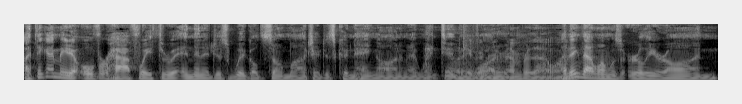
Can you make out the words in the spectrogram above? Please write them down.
I think I made it over halfway through it and then it just wiggled so much. I just couldn't hang on and I went I don't into even water. remember that one. I think that one was earlier on.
